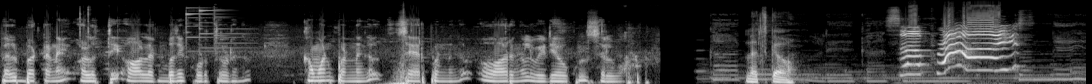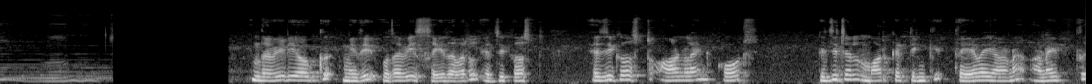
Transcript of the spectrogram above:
பெல் பட்டனை அழுத்தி ஆல் என்பதை கொடுத்து விடுங்கள். கமெண்ட் பண்ணுங்கள் ஷேர் பண்ணுங்கள் வாருங்கள் வீடியோவுக்குள் செல்வோம். Let's go. Surprise! இந்த வீடியோவுக்கு நிதி உதவி செய்தவர்கள் Educast Educast online course digital மார்க்கெட்டிங்க்கு தேவையான அனைத்து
